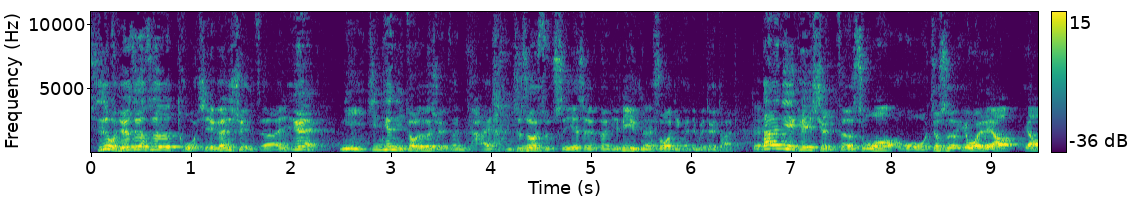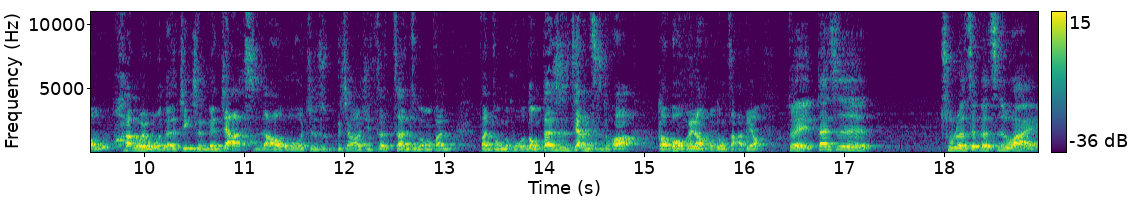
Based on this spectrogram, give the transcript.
其实我觉得这个是妥协跟选择啊，因为你今天你做了这个选择，你还你就是会损失一些东西，例如说你可能就被退团。对当然你也可以选择说，我就是又为了要要捍卫我的精神跟价值，然后我就是不想要去站站这种反反同的活动。但是这样子的话，搞不好会让活动砸掉。对，但是除了这个之外，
